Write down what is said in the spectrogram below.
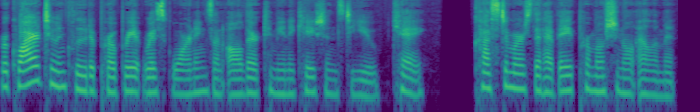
required to include appropriate risk warnings on all their communications to UK customers that have a promotional element.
